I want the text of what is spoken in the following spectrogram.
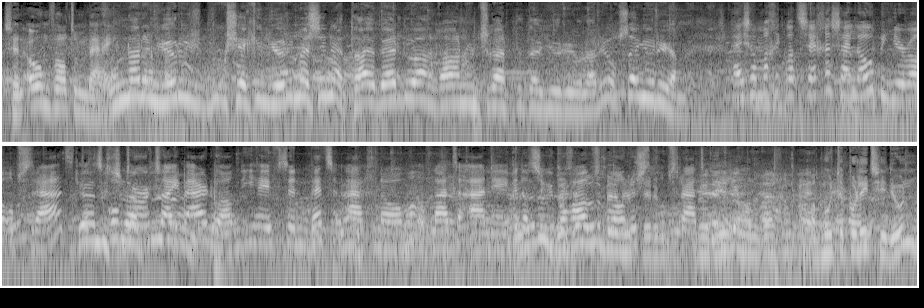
Zijn oom valt hem bij. Onların yürüyüş bu şekil yürümesine Tayyip Erdoğan kanun çıkarttı da yürüyorlar. Yoksa yürüyemez. Hij zo mag ik wat zeggen, zij lopen hier wel op straat. Dat komt door Tayyip Erdogan. Die heeft een wet aangenomen of laten aannemen... dat ze überhaupt gewoon rustig op straat kunnen lopen. Wat moet de politie doen?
